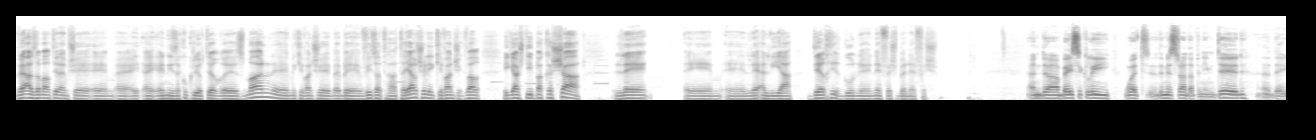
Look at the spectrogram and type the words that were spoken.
ואז אמרתי להם שאני זקוק ליותר אה, זמן, אה, מכיוון שבוויזת התייר שלי, כיוון שכבר הגשתי בקשה ל... אה, אה, לעלייה דרך ארגון אה, נפש בנפש. And uh, basically, what the Misrad Apanim did, uh, they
